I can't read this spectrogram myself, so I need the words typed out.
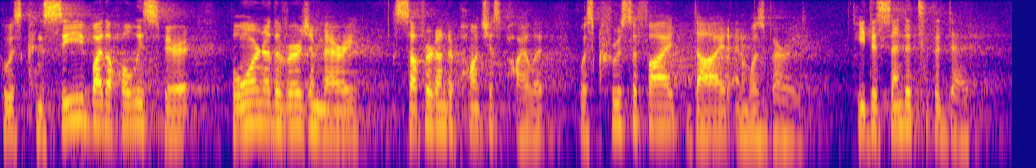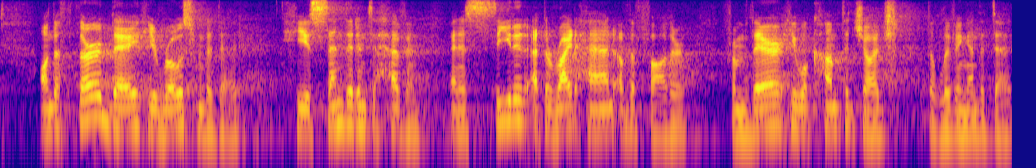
who was conceived by the Holy Spirit, born of the Virgin Mary, suffered under Pontius Pilate, was crucified, died, and was buried. He descended to the dead. On the third day, he rose from the dead. He ascended into heaven and is seated at the right hand of the Father. From there, he will come to judge the living and the dead.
